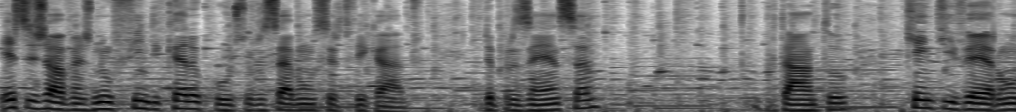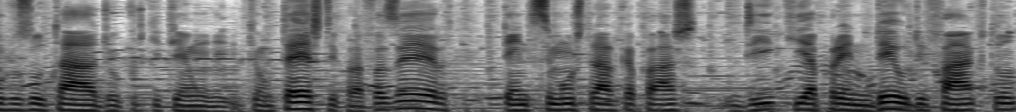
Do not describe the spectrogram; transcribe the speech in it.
Estes jovens, no fim de cada curso, recebem um certificado de presença, portanto, quem tiver um resultado, porque tem um, tem um teste para fazer, tem de se mostrar capaz de que aprendeu de facto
